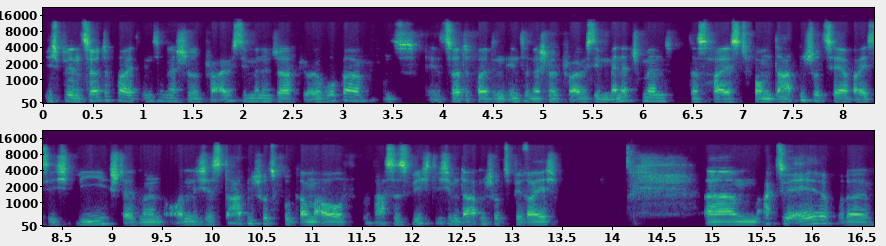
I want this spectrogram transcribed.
Ich bin Certified International Privacy Manager für Europa und Certified in International Privacy Management. Das heißt, vom Datenschutz her weiß ich, wie stellt man ein ordentliches Datenschutzprogramm auf, was ist wichtig im Datenschutzbereich. Ähm, aktuell oder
